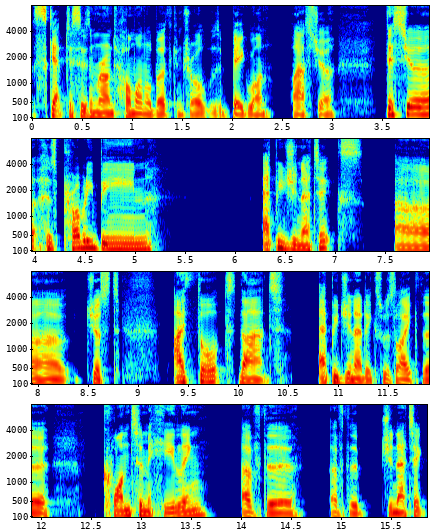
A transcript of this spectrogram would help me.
skepticism around hormonal birth control was a big one last year. This year has probably been epigenetics. Uh, just, I thought that epigenetics was like the quantum healing of the of the genetic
